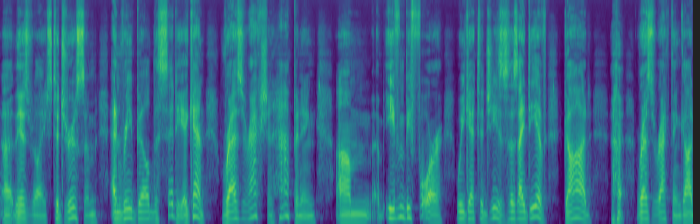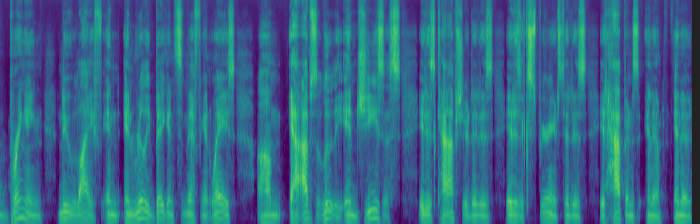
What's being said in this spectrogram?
uh, the Israelites to Jerusalem and rebuild the city. Again, resurrection happening um, even before we get to Jesus. This idea of God resurrecting, God bringing new life in, in really big and significant ways. Um, yeah, absolutely. In Jesus, it is captured. It is it is experienced. It is it happens in a in a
